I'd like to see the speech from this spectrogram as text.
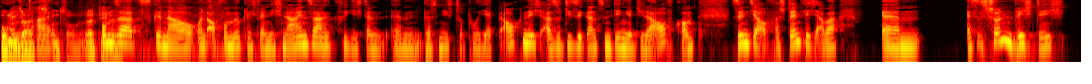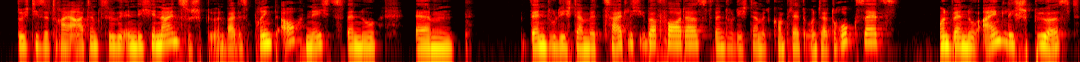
Umsatz drei, und so. Ne, Umsatz, genau. Und auch womöglich, wenn ich Nein sage, kriege ich dann ähm, das nächste Projekt auch nicht. Also diese ganzen Dinge, die da aufkommen, sind ja auch verständlich. Aber ähm, es ist schon wichtig, durch diese drei Atemzüge in dich hineinzuspüren, weil es bringt auch nichts, wenn du ähm, wenn du dich damit zeitlich überforderst, wenn du dich damit komplett unter Druck setzt und wenn du eigentlich spürst,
